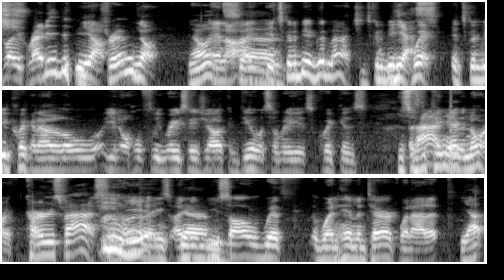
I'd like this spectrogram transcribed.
just like- shredded, Yeah. trimmed. No. You know, and it's, I, uh, it's going to be a good match. It's going to be Yes. quick. It's going to be quick, and I don't know. You know, hopefully Ray St. Jean can deal with somebody as quick as, he's as the. King Yeah, of the North. Carter's fast. he is. I like, mean, um, you saw with when him and Tarek went at it yeah,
